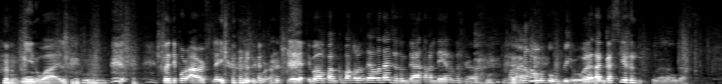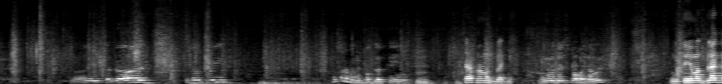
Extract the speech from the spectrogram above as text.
Meanwhile. 24 hours later. Iba, pag pakulo tayo ko dahil, sunog na ata kaldero nun. Wala na kamong tubig. Wala nang gas yun. Wala nang gas. Ay, tagal. Tagal, pre. Ano pa naman nagbablog kayo? eh? Hmm. Sarap na mag-vlog eh. May noodles pa ko daw. eh. Kung gusto nyo mag-vlog,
